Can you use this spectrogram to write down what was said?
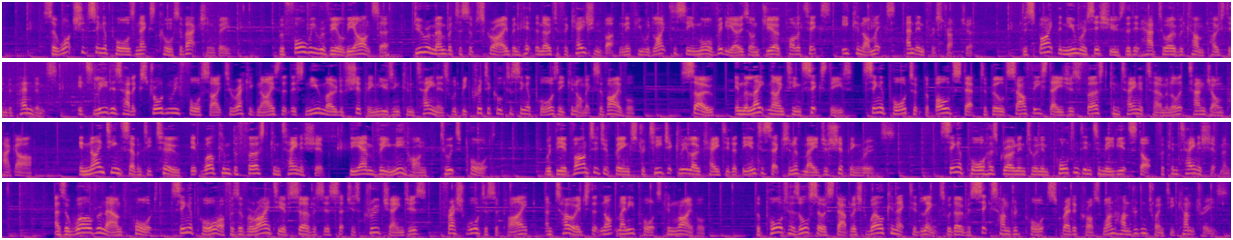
So what should Singapore's next course of action be? Before we reveal the answer, do remember to subscribe and hit the notification button if you would like to see more videos on geopolitics, economics, and infrastructure. Despite the numerous issues that it had to overcome post-independence, its leaders had extraordinary foresight to recognize that this new mode of shipping using containers would be critical to Singapore's economic survival. So, in the late 1960s, Singapore took the bold step to build Southeast Asia's first container terminal at Tanjong Pagar. In 1972, it welcomed the first container ship, the MV Nihon, to its port. With the advantage of being strategically located at the intersection of major shipping routes. Singapore has grown into an important intermediate stop for container shipment. As a world-renowned port, Singapore offers a variety of services such as crew changes, fresh water supply, and towage that not many ports can rival. The port has also established well-connected links with over 600 ports spread across 120 countries.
